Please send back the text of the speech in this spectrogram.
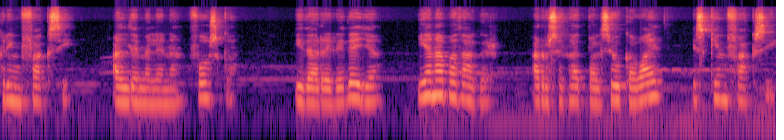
Hrimfaxi, el de melena fosca, i darrere d'ella hi anava Dagger, arrossegat pel seu cavall Skinfaxi,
